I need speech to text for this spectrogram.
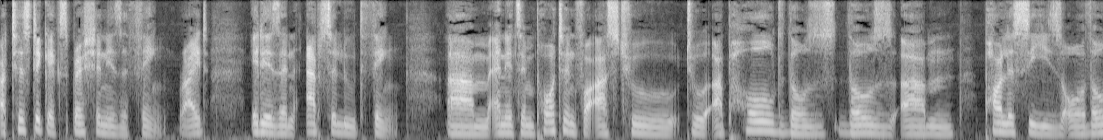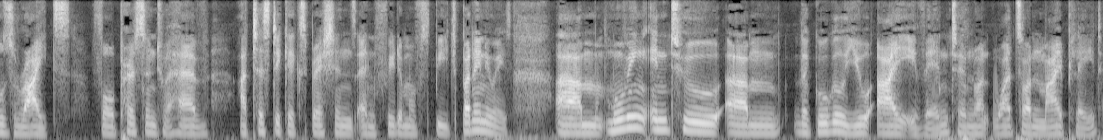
artistic expression is a thing, right? It is an absolute thing. Um, and it's important for us to to uphold those those um, policies or those rights for a person to have artistic expressions and freedom of speech. But anyways, um, moving into um, the Google UI event and what, what's on my plate.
